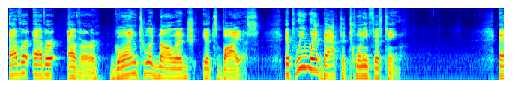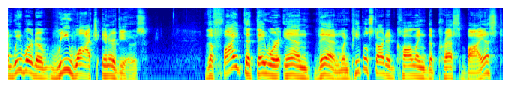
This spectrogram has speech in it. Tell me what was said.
ever, ever, ever going to acknowledge its bias. If we went back to 2015 and we were to rewatch interviews the fight that they were in then, when people started calling the press biased,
